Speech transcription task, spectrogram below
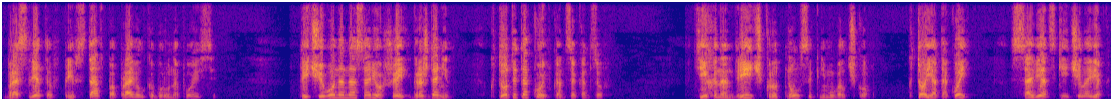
Браслетов, привстав, поправил кобуру на поясе. «Ты чего на нас орешь, эй, гражданин? Кто ты такой, в конце концов?» Тихон Андреевич крутнулся к нему волчком. «Кто я такой?» «Советский человек,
